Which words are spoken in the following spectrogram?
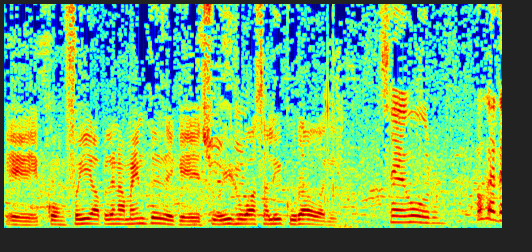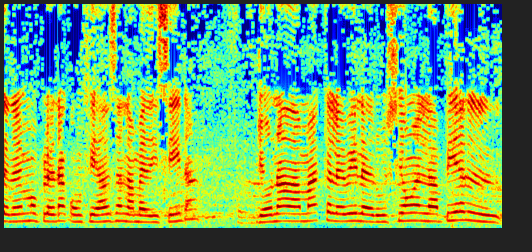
eh, confía plenamente de que su hijo va a salir curado de aquí? Seguro, porque tenemos plena confianza en la medicina. Yo nada más que le vi la erupción en la piel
